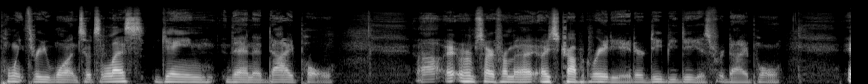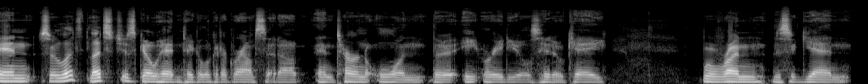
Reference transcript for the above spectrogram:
0.31. So it's less gain than a dipole uh, or I'm sorry, from an isotropic radiator. dBd is for dipole. And so let's let's just go ahead and take a look at our ground setup and turn on the eight radials, hit OK. We'll run this again,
